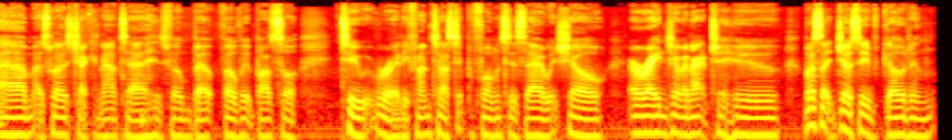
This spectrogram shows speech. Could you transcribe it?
um, as well as checking out uh, his film Velvet Buzzsaw. Two really fantastic performances there, which show a range of an actor who, much like Joseph Gordon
